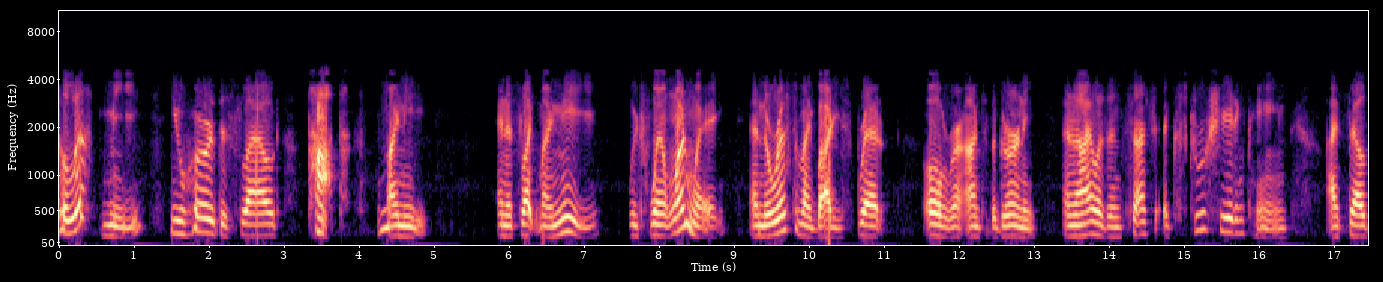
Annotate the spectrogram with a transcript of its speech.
to lift me, you heard this loud pop in my knee. And it's like my knee, which went one way, and the rest of my body spread over onto the gurney. And I was in such excruciating pain. I felt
